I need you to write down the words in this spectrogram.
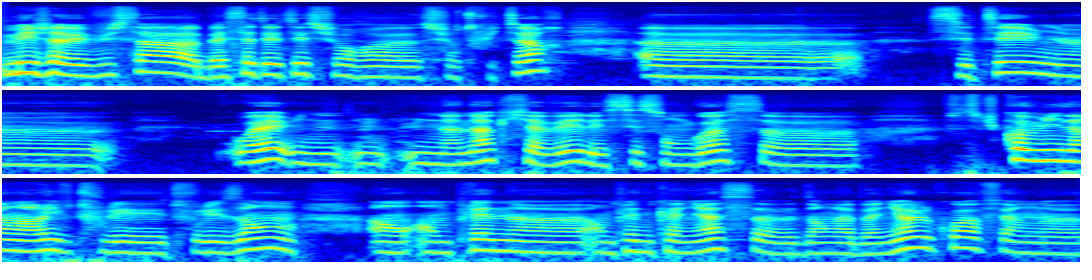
mais j'avais vu ça ben, cet été sur, euh, sur Twitter. Euh, C'était une ouais, une, une, nana qui avait laissé son gosse, euh, comme il en arrive tous les, tous les ans, en, pleine, euh, en pleine cagnasse euh, dans la bagnole, quoi. Enfin, euh,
